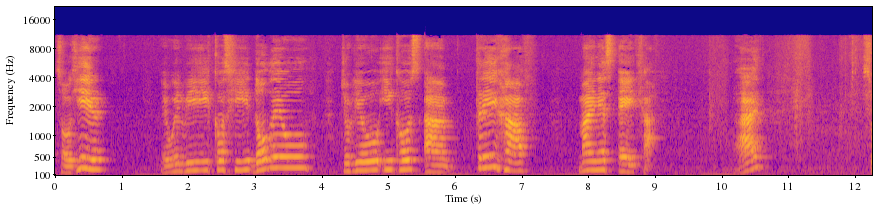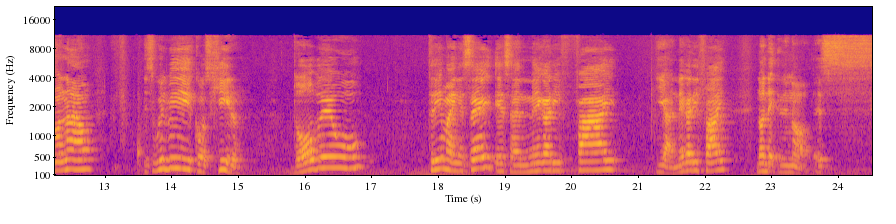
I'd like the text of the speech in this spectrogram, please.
So here it will be equals here W W equals um, 3 half minus 8 half. Right? So now this will be equals here W 3 minus 8 is a negative 5 yeah negative 5 no no it's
